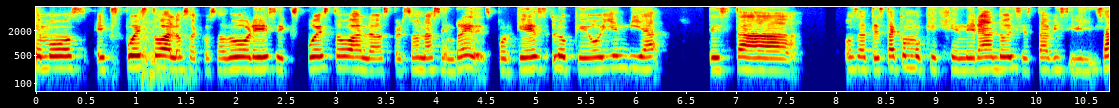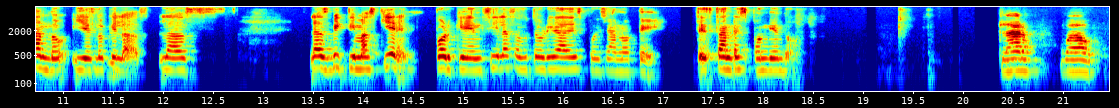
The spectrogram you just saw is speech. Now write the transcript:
hemos expuesto a los acosadores, expuesto a las personas en redes, porque es lo que hoy en día te está, o sea, te está como que generando y se está visibilizando y es lo que las, las, las víctimas quieren, porque en sí las autoridades pues ya no te, te están respondiendo. Claro, wow.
